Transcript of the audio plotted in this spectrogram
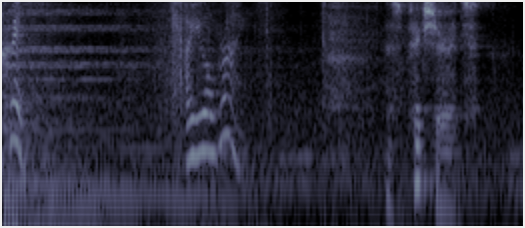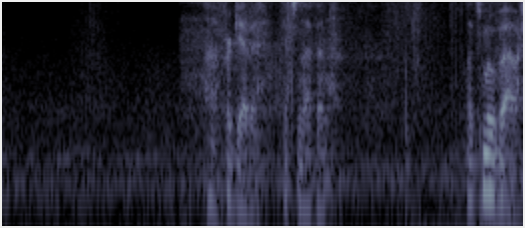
Chris, are you all right? This picture, it's. Ah, forget it. It's nothing. Let's move out.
